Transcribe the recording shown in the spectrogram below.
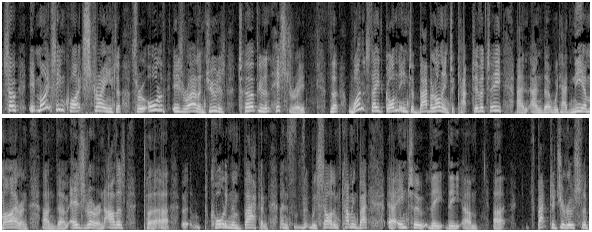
So it might seem quite strange that through all of Israel and Judah's turbulent history, that once they'd gone into Babylon, into captivity, and, and uh, we'd had Nehemiah and, and um, Ezra and others uh, uh, calling them back, and, and we saw them coming back uh, into the, the um, uh, back to Jerusalem,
